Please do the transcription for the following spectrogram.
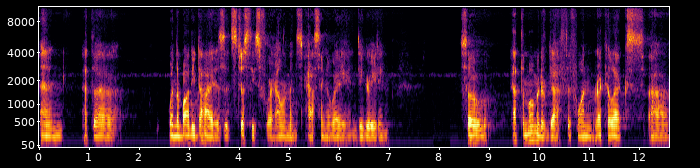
And at the when the body dies, it's just these four elements passing away and degrading. So at the moment of death, if one recollects uh,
